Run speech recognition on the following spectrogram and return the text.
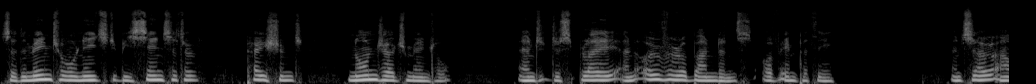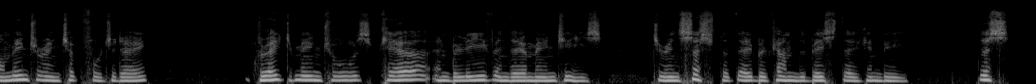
So the mentor needs to be sensitive, patient, non judgmental, and display an overabundance of empathy. And so, our mentoring tip for today great mentors care and believe in their mentees to insist that they become the best they can be. This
